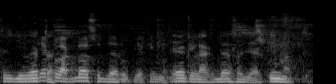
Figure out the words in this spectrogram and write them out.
ત્રીજું એક લાખ દસ હજાર રૂપિયા કિંમત. એક લાખ દસ હજાર કિંમત.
